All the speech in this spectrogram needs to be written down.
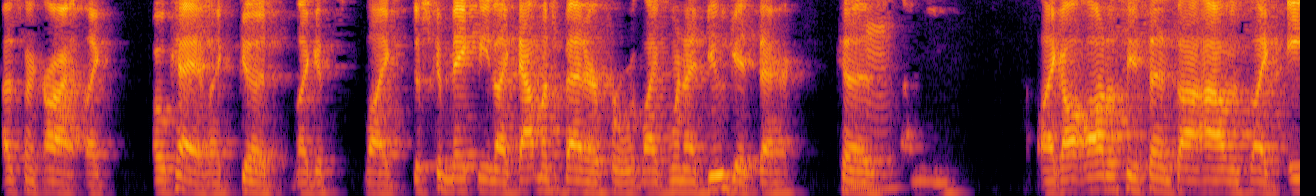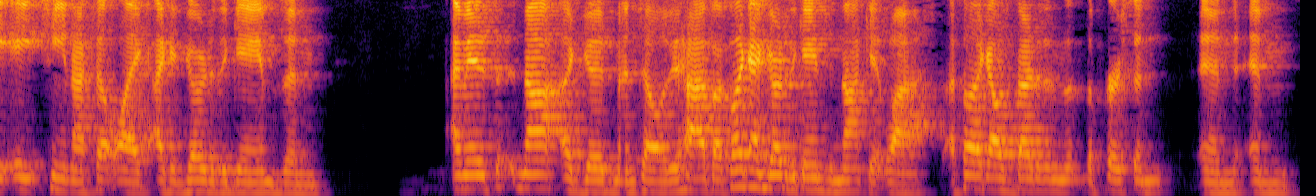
I was like, all right, like, okay, like good. Like it's like just gonna make me like that much better for like when I do get there. because I mean, like honestly, since I, I was like 18, I felt like I could go to the games and I mean, it's not a good mentality to have. I feel like I go to the games and not get last. I feel like I was better than the, the person and and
